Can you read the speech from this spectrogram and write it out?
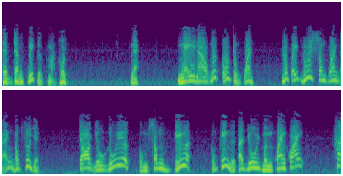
xem tranh biết được mà thôi. Nè, ngày nào nước cũ trùng quan, lúc ấy núi sông quan đảng ngọc xưa về. Cho dù núi cùng sông hiểm cũng khiến người ta vui mừng khoan khoái. Ha,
